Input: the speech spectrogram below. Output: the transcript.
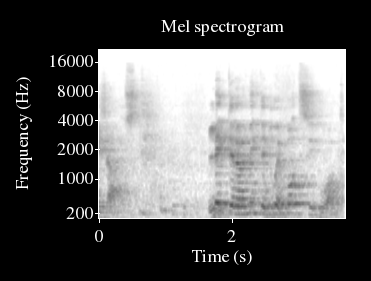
esausti. Letteralmente due pozzi vuoti.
